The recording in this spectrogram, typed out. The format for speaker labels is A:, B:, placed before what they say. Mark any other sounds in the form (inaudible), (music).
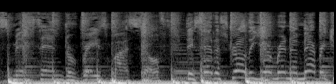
A: dismiss and erase myself. They said Australia and America's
